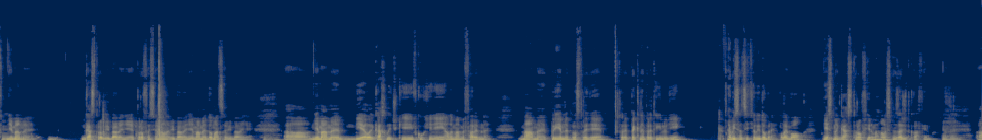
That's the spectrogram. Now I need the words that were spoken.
Hmm. Nemáme gastro vybavenie, profesionálne vybavenie, máme domáce vybavenie. Hmm. A nemáme biele kachličky v kuchyni, ale máme farebné. Máme príjemné prostredie, ktoré je pekné pre tých ľudí aby sa cítili dobre. Lebo nie sme gastrofirma, ale sme zažitková firma. Uh-huh. A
